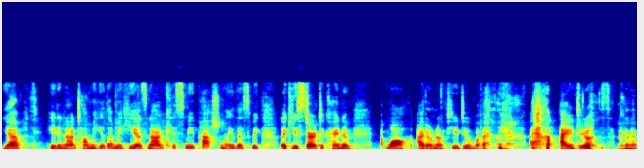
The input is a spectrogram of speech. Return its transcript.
Yep. He did not tell me he loved me. He has not kissed me passionately this week. Like you start to kind of, well, I don't know if you do, but I do. So kind of,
